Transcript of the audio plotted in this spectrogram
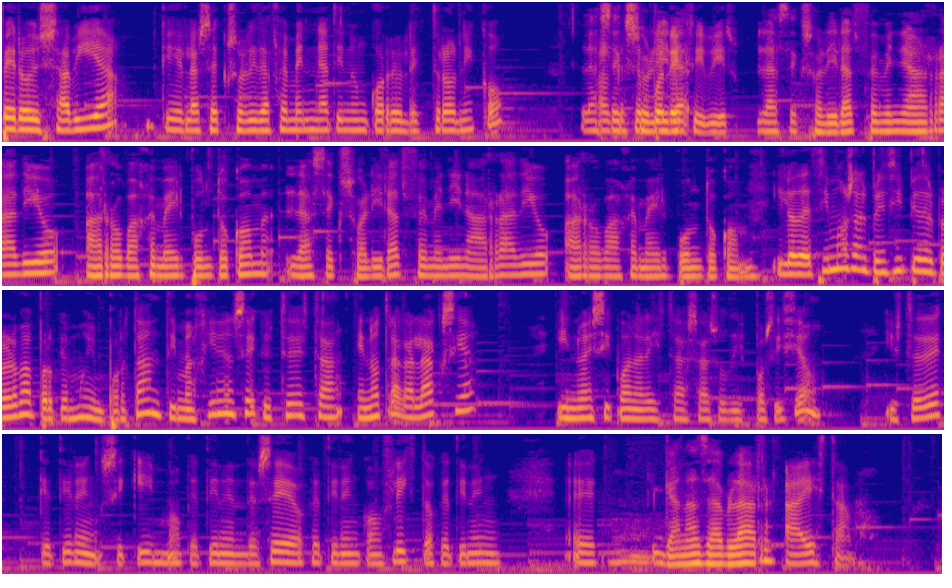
pero sabía que la sexualidad femenina tiene un correo electrónico La al que se puede escribir. la sexualidad femenina radio arroba gmail.com la sexualidad femenina radio arroba gmail.com Y lo decimos al principio del programa porque es muy importante. Imagínense que ustedes están en otra galaxia y no hay psicoanalistas a su disposición. Y ustedes que tienen psiquismo, que tienen deseos, que tienen conflictos, que tienen... eh, ganas de hablar ahí estamos.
